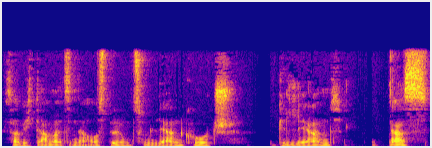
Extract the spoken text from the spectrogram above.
das habe ich damals in der Ausbildung zum Lerncoach gelernt, dass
